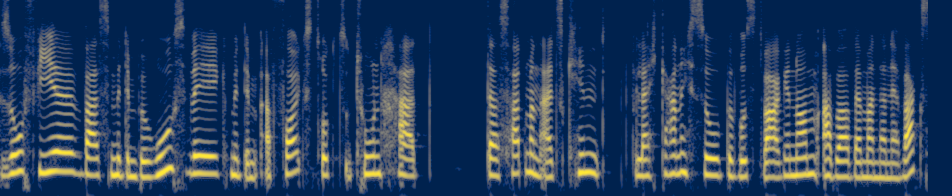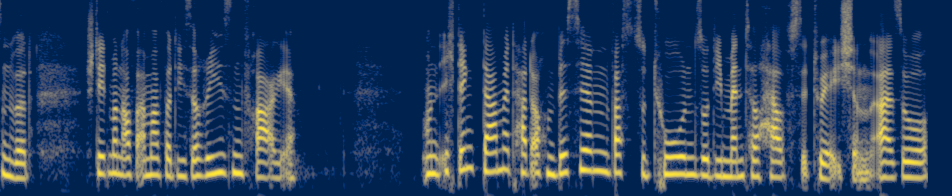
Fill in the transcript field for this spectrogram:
so viel, was mit dem Berufsweg, mit dem Erfolgsdruck zu tun hat. Das hat man als Kind vielleicht gar nicht so bewusst wahrgenommen, aber wenn man dann erwachsen wird, steht man auf einmal vor dieser Riesenfrage. Und ich denke, damit hat auch ein bisschen was zu tun, so die Mental Health Situation. Also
